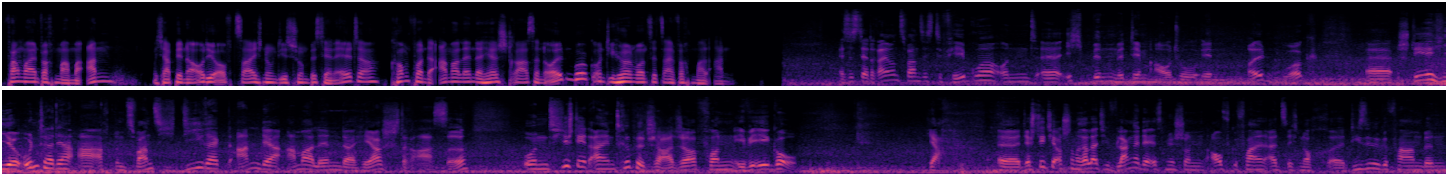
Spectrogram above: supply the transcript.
fangen wir einfach mal, mal an. Ich habe hier eine Audioaufzeichnung, die ist schon ein bisschen älter, kommt von der Ammerländer Heerstraße in Oldenburg und die hören wir uns jetzt einfach mal an. Es ist der 23. Februar und äh, ich bin mit dem Auto in Oldenburg äh, stehe hier unter der A28 direkt an der Ammerländer Heerstraße. Und hier steht ein Triple Charger von EWE e Go. Ja, äh, der steht hier auch schon relativ lange. Der ist mir schon aufgefallen, als ich noch äh, Diesel gefahren bin,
